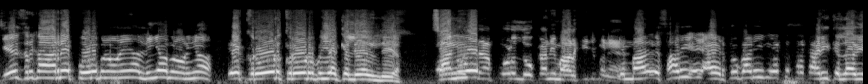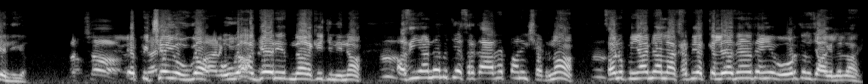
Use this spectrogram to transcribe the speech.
ਜੇ ਸਰਕਾਰ ਨੇ ਪੁਲ ਬਣਾਉਣੇ ਆ ਲੀਆਂ ਬਣਾਉਣੀਆਂ ਇਹ ਕਰੋੜ ਕਰੋੜ ਰੁਪਈਆ ਕਿੱਲੇ ਦਿੰਦੇ ਆ। ਸਾਨੂੰ ਇਹ ਪੁਲ ਲੋਕਾਂ ਦੀ ਮਾਲਕੀ ਚ ਬਣਿਆ। ਇਹ ਮਾ- ਇਹ ਸਾਰੀ ਐਡ ਤੋਂ ਗਾੜੀ ਇੱਕ ਸਰਕਾਰੀ ਕਿੱਲਾ ਵੀ ਨਹੀਂ ਆ ਅੱਛਾ। ਇਹ ਪਿੱਛੇ ਹੀ ਹੋਊਗਾ ਹੋਊਗਾ ਅੱਗੇ ਨਹੀਂ ਨਾਲ ਕੀ ਜ਼ਮੀਨਾਂ ਅਸੀਂ ਆਨੇ ਵੀ ਜੇ ਸਰਕਾਰ ਨੇ ਪਾਣੀ ਛੱਡਣਾ ਸਾਨੂੰ 50 ਲੱਖ ਰੁਪਈਆ ਕਿੱਲੇ ਦੇਣਾ ਤੇ ਅਸੀਂ ਹੋਰ ਕਿਤੇ ਜਾ ਕੇ ਲੈ ਲਾਂਗੇ।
